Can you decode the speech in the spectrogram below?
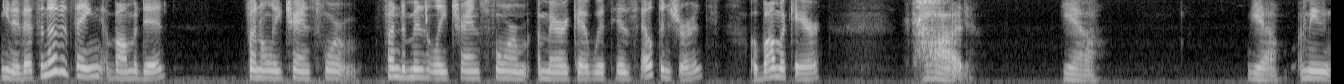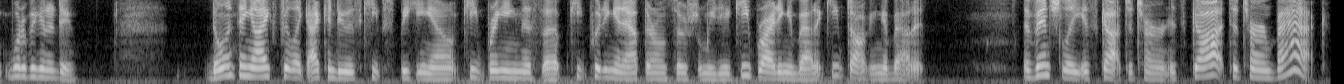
You know, that's another thing Obama did. Funnily transform, fundamentally transform America with his health insurance. Obamacare. God. Yeah. Yeah. I mean, what are we going to do? The only thing I feel like I can do is keep speaking out, keep bringing this up, keep putting it out there on social media, keep writing about it, keep talking about it. Eventually, it's got to turn. It's got to turn back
